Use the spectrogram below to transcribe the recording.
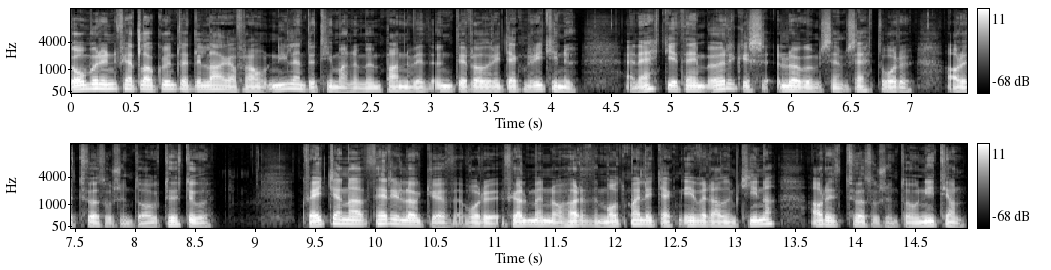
Dómurinn fjall á grundvelli laga frá nýlendutímanum um bann við undirróðri gegn ríkinu en ekki þeim öryggislögum sem sett voru árið 2020. Kveikjana þeirri lögjöf voru fjölmenn og hörð mótmæli gegn yfiráðum Kína árið 2019.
